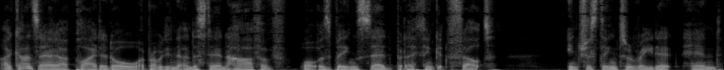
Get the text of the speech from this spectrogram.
I can't say I applied at all. I probably didn't understand half of what was being said, but I think it felt interesting to read it, and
